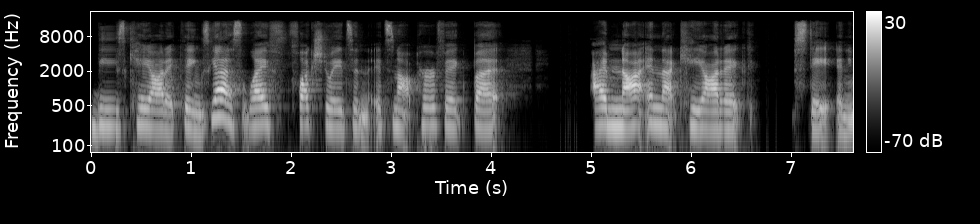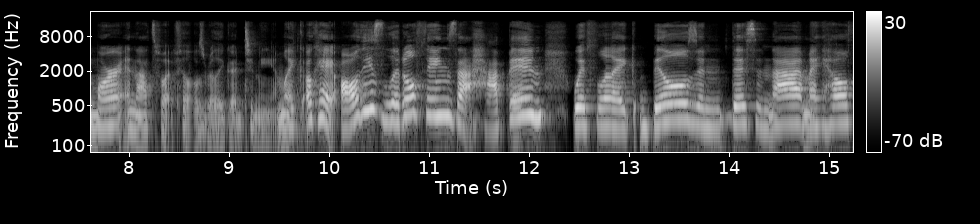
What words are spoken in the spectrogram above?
these chaotic things. Yes, life fluctuates and it's not perfect, but I'm not in that chaotic state anymore and that's what feels really good to me. I'm like, okay, all these little things that happen with like bills and this and that, my health,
